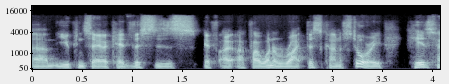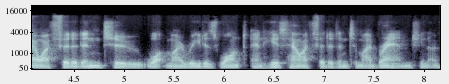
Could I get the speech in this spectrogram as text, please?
um, you can say, okay, this is if I if I want to write this kind of story, here's how I fit it into what my readers want, and here's how I fit it into my brand. You know,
